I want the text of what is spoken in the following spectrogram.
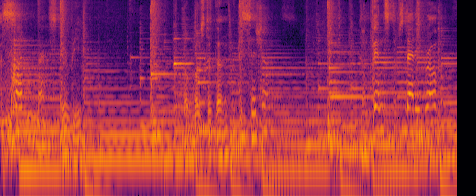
A sudden mastery, most of the decisions. Convinced of steady growth,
